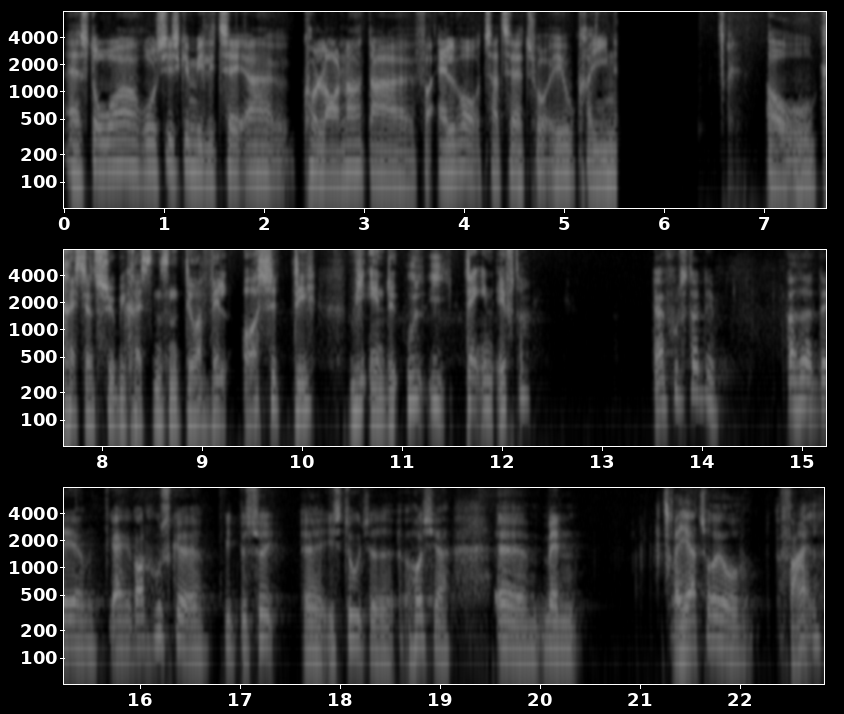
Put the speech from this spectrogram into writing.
af store russiske militære kolonner, der for alvor tager territoriet i Ukraine. Og Christian Søby Christensen, det var vel også det, vi endte ud i dagen efter? Ja, fuldstændig. hvad hedder det, øhm, jeg kan godt huske øh, mit besøg øh, i studiet hos jer, øh, men jeg tog jo fejl,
